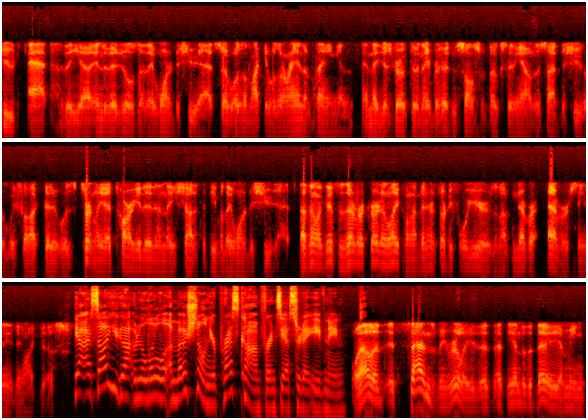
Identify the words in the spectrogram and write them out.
shoot at the uh, individuals that they wanted to shoot at. So it wasn't like it was a random thing, and and they just drove through a neighborhood and saw some folks sitting out and decided to shoot them. We felt like that it was certainly a targeted, and they shot at the people they wanted to shoot at. Nothing like this has ever occurred in Lakeland. I've been here 34 years, and I've never ever seen anything like this. Yeah, I saw you got a little emotional in your press conference yesterday evening. Well, it, it saddens me really that at the end of the day, I mean,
